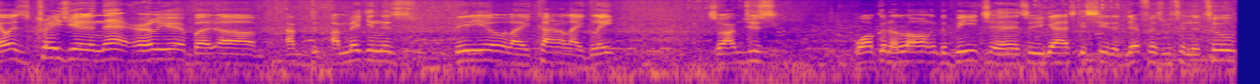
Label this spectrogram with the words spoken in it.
it was crazier than that earlier but um, I'm, I'm making this video like kind of like late. So I'm just walking along the beach and so you guys can see the difference between the two.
